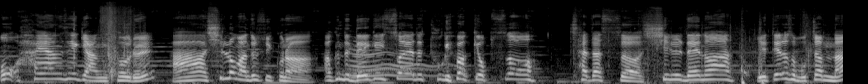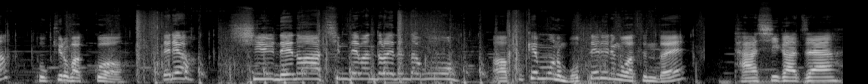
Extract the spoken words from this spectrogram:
어 하얀색 양털을? 아 실로 만들 수 있구나. 아 근데 4개 있어야 돼. 2개밖에 없어 찾았어 실 내놔 얘 때려서 못 잡나? 도끼로 바꿔 때려 실 내놔 침대 만들어야 된다고 아 포켓몬은 못 때리는 것 같은데 다시 가자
